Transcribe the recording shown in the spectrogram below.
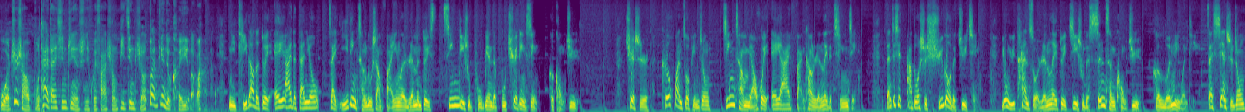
我至少不太担心这件事情会发生，毕竟只要断电就可以了吧。你提到的对 AI 的担忧，在一定程度上反映了人们对新技术普遍的不确定性和恐惧。确实，科幻作品中经常描绘 AI 反抗人类的情景，但这些大多是虚构的剧情。用于探索人类对技术的深层恐惧和伦理问题。在现实中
